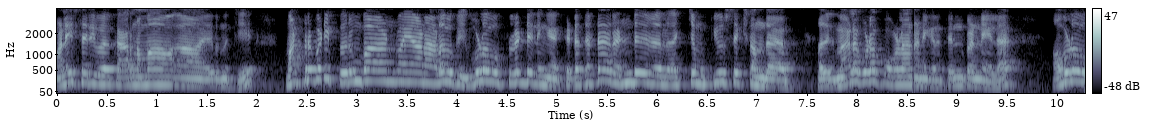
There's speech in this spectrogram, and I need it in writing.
மலை சரிவு காரணமா இருந்துச்சு. மற்றபடி பெரும்பான்மையான அளவுக்கு இவ்வளவு ஃப்ளட் நீங்க கிட்டத்தட்ட ரெண்டு லட்சம் கியூசெக்ஸ் அந்த அதுக்கு மேல கூட போகலாம்னு நினைக்கிறேன் தென்பெண்ணையில. அவ்வளவு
